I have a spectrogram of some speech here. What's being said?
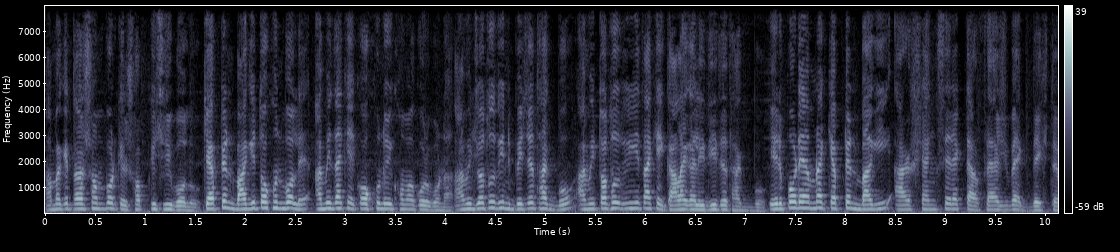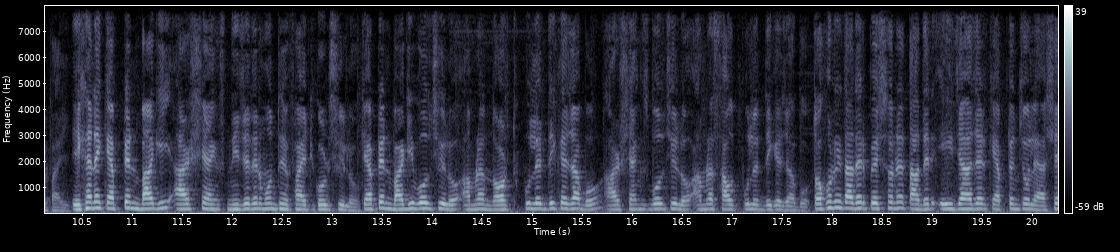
আমাকে তার সম্পর্কে সবকিছুই বলো। ক্যাপ্টেন বাগি তখন বলে, আমি তাকে কখনোই ক্ষমা করব না। আমি যতদিন বেঁচে থাকব, আমি ততদিনই তাকে গালাগালি দিতে থাকব। এরপরে আমরা ক্যাপ্টেন বাগি আর শ্যাংসের একটা ফ্ল্যাশব্যাক দেখতে পাই। এখানে ক্যাপ্টেন বাগি আর শ্যাংস নিজেদের মধ্যে ফাইট করছিল। ক্যাপ্টেন বাগি বলছিল, আমরা নর্থ পুলের দিকে যাব। আর শ্যাংস বলছিল, আমরা সাউথ পুলের দিকে যাব। তখনই তাদের পেছনে তাদের এই জাহাজের ক্যাপ্টেন চলে আসে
